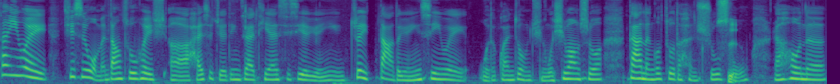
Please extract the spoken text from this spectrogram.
但因为其实我们当初会呃，还是决定在 TICC 的原因，最大的原因是因为我的观众群，我希望说大家能够做的很舒服，然后呢，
